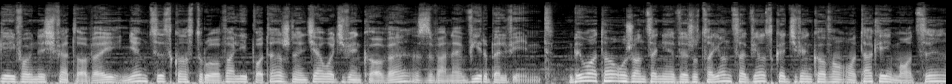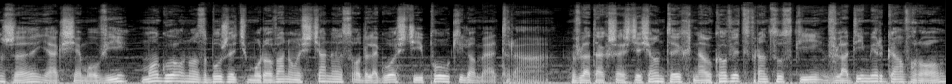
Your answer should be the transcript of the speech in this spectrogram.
II wojny światowej Niemcy skonstruowali potężne działo dźwiękowe zwane Wirbelwind. Było to urządzenie wyrzucające wiązkę dźwiękową o takiej mocy, że, jak się mówi, mogło ono zburzyć murowaną ścianę z odległości pół kilometra. W latach 60. naukowiec francuski Vladimir Gavro,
